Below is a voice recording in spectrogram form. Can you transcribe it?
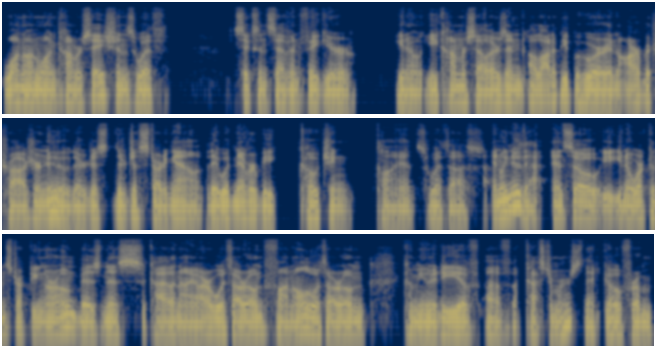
one on one conversations with six and seven figure you know e-commerce sellers and a lot of people who are in arbitrage are new they're just they're just starting out they would never be coaching clients with us. And we knew that. And so, you know, we're constructing our own business. Kyle and I are with our own funnel, with our own community of, of customers that go from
